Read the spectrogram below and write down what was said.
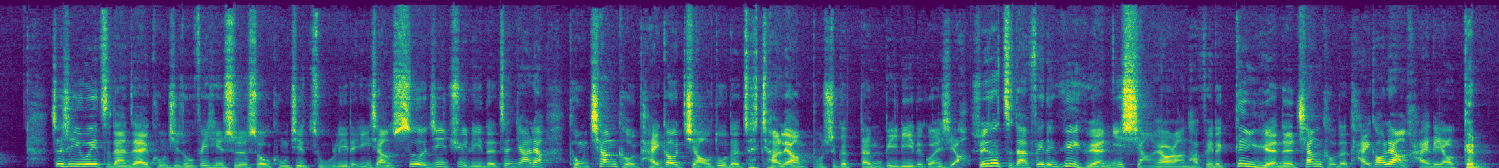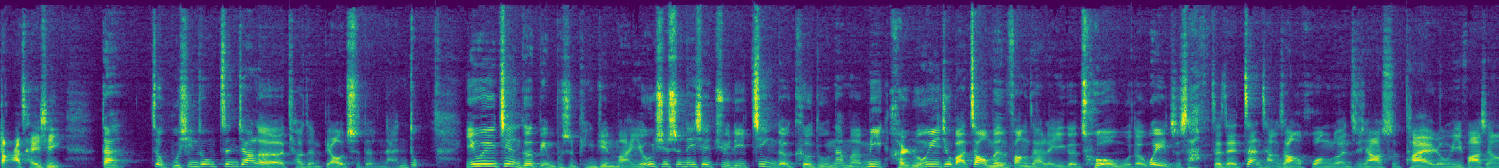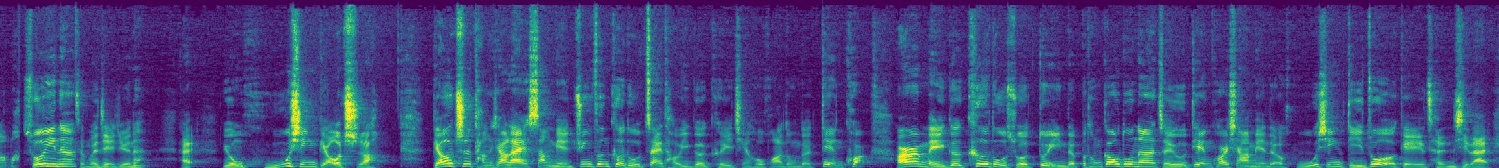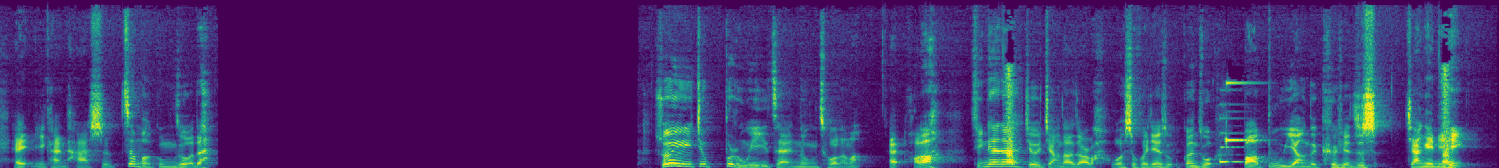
这是因为子弹在空气中飞行时，受空气阻力的影响，射击距离的增加量同枪口抬高角度的增加量不是个等比例的关系啊。随着子弹飞得越远，你想要让它飞得更远的枪口的抬高量还得要更大才行。但这无形中增加了调整表尺的难度，因为间隔并不是平均的嘛，尤其是那些距离近的刻度那么密，很容易就把罩门放在了一个错误的位置上，这在战场上慌乱之下是太容易发生了嘛。所以呢，怎么解决呢？哎，用弧形表尺啊。表尺躺下来，上面均分刻度，再套一个可以前后滑动的垫块，而每个刻度所对应的不同高度呢，则由垫块下面的弧形底座给撑起来。哎，你看它是这么工作的，所以就不容易再弄错了嘛。哎，好了，今天呢就讲到这儿吧。我是火箭叔，关注我，把不一样的科学知识讲给你听。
